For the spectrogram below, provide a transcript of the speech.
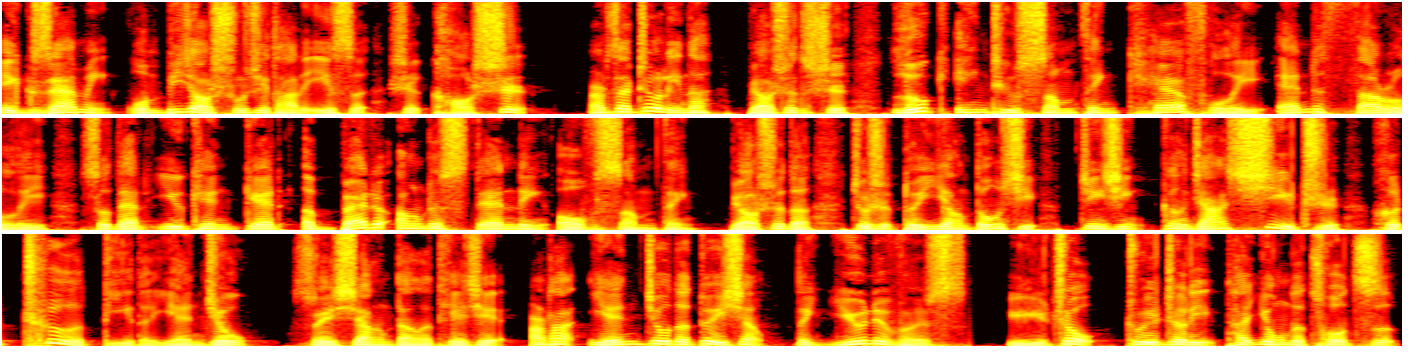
examine 我们比较熟悉它的意思是考试。而在这里呢，表示的是 look into something carefully and thoroughly so that you can get a better understanding of something，表示的就是对一样东西进行更加细致和彻底的研究，所以相当的贴切。而他研究的对象 the universe 宇宙，注意这里他用的措辞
